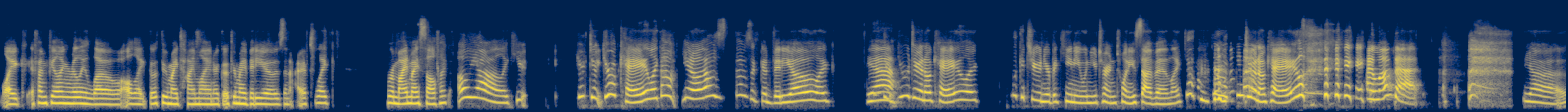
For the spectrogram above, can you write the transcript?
Like if I'm feeling really low, I'll like go through my timeline or go through my videos and I have to like remind myself like, "Oh yeah, like you you're doing you're okay. Like that, you know, that was that was a good video. Like yeah, you, you were doing okay. Like look at you in your bikini when you turn 27. Like, yeah, you're, you're doing okay. I love that yeah.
